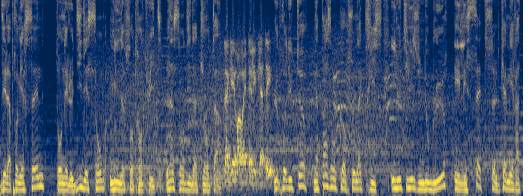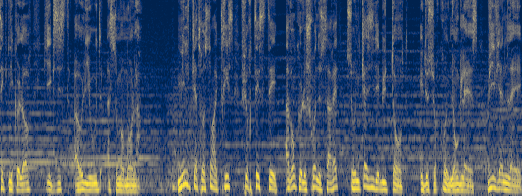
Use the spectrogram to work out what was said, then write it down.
Dès la première scène, tournée le 10 décembre 1938, l'incendie d'Atlanta. La guerre aurait-elle éclaté? Le producteur n'a pas encore son actrice. Il utilise une doublure et les sept seules caméras Technicolor qui existent à Hollywood à ce moment-là. 1400 actrices furent testées avant que le choix ne s'arrête sur une quasi-débutante et de surcroît une anglaise, Viviane Leigh.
